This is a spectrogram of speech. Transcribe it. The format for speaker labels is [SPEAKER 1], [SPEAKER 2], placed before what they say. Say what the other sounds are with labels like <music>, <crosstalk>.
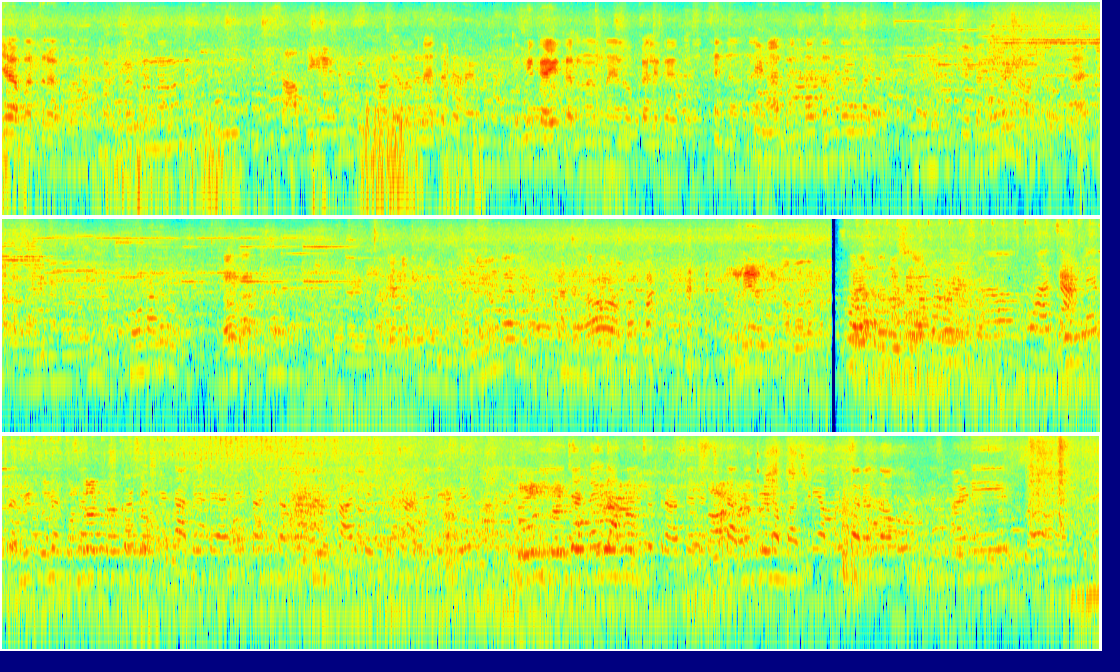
[SPEAKER 1] घ्या पत्र नाही तर काय तुम्ही काही करणार नाही लोकांना काही करू देणार नाही. तर धंदा हो?
[SPEAKER 2] फार चांगल्या प्रतिसाद पेशंट आलेले आहेत आणि दवाखान्यात फार पेशंट आलेले आहेत आणि ज्यांनाही दातांचा त्रास आहे त्यांची दातांची तपासणी आपण करत आहोत. आणि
